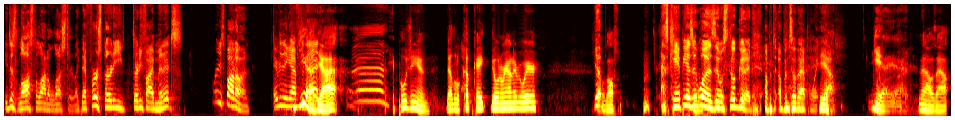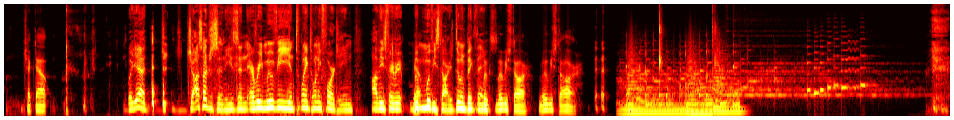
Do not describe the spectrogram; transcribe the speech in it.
it just lost a lot of luster. Like that first 30 35 minutes, pretty spot on. Everything after yeah, that, yeah. I, eh, it pulls you in. That little cupcake going around everywhere. Yep. That was awesome. as campy as it was, it was still good up up until that point. Yeah. Yeah. Yeah, yeah. And then I was out, checked out. But yeah, J- Josh Hutcherson, he's in every movie in 2024 team. Javi's favorite m- Yep. movie star. He's doing big Mo- things. movie star, movie star.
